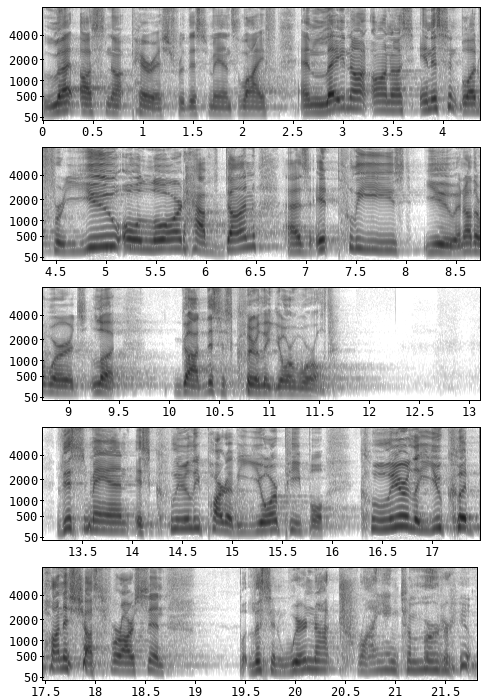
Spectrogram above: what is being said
let us not perish for this man's life, and lay not on us innocent blood, for you, O Lord, have done as it pleased you. In other words, look, God, this is clearly your world. This man is clearly part of your people. Clearly, you could punish us for our sin. But listen, we're not trying to murder him.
